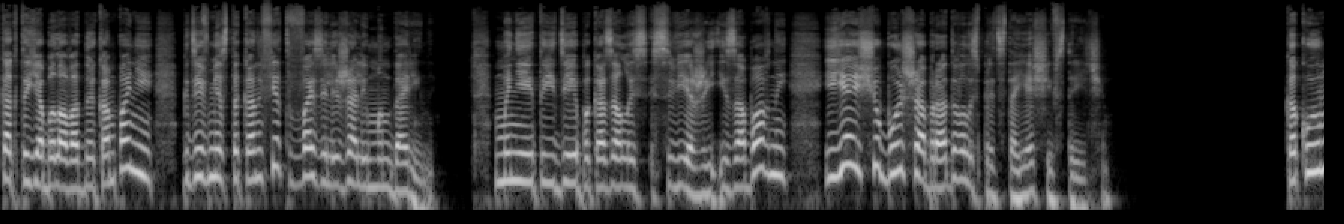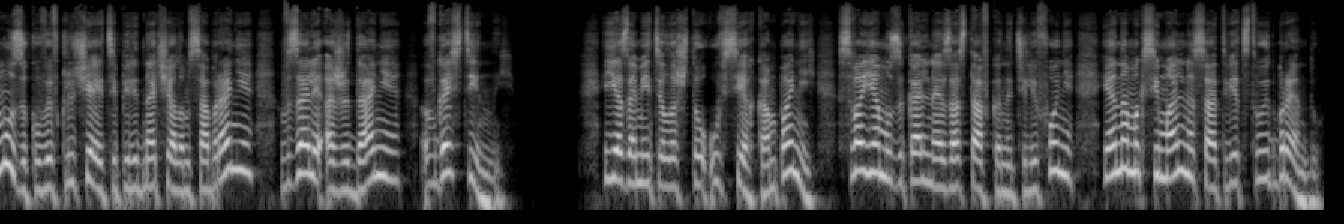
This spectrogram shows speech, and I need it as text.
Как-то я была в одной компании, где вместо конфет в вазе лежали мандарины. Мне эта идея показалась свежей и забавной, и я еще больше обрадовалась предстоящей встрече. Какую музыку вы включаете перед началом собрания, в зале ожидания, в гостиной? Я заметила, что у всех компаний своя музыкальная заставка на телефоне, и она максимально соответствует бренду.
